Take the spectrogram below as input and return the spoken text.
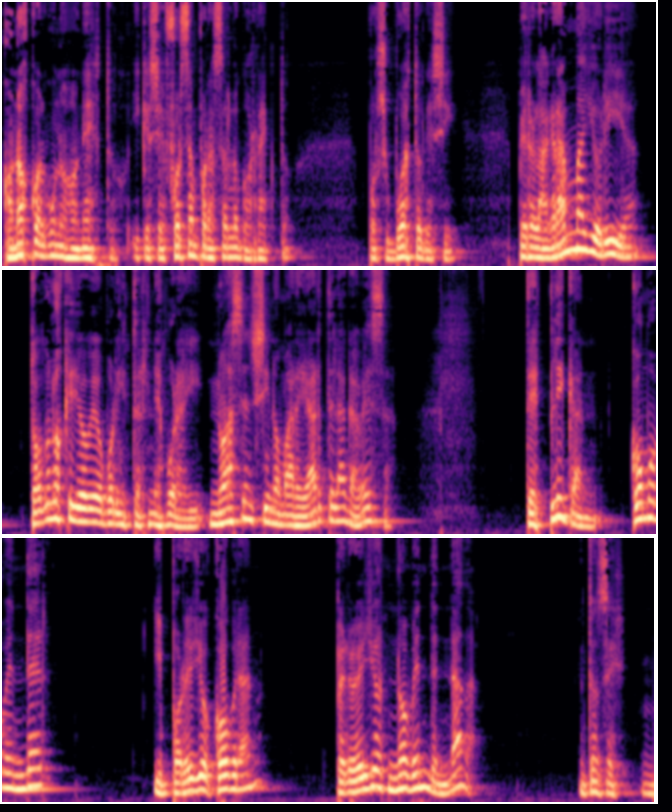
Conozco algunos honestos y que se esfuerzan por hacer lo correcto. Por supuesto que sí. Pero la gran mayoría, todos los que yo veo por internet por ahí, no hacen sino marearte la cabeza. Te explican cómo vender y por ello cobran pero ellos no venden nada. Entonces, mm,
